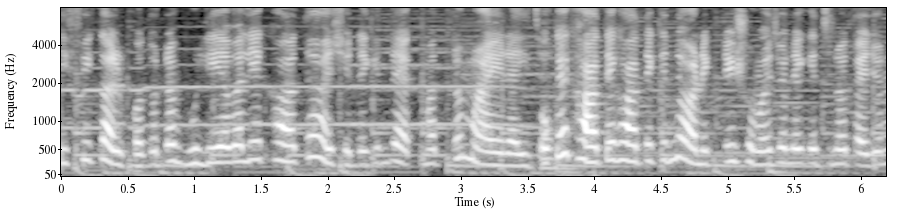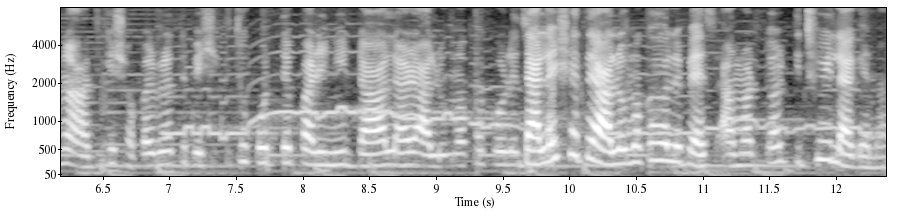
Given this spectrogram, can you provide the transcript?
ডিফিকাল্ট কতটা ভুলিয়ে বালিয়ে খাওয়াতে হয় সেটা কিন্তু একমাত্র মায়েরাই ওকে খাওয়াতে খাওয়াতে কিন্তু অনেকটাই সময় চলে গেছিল তাই জন্য আজকে সকালবেলাতে বেশি কিছু করতে পারিনি। ডাল আর আলু মাখা করে ডালের সাথে আলু মাখা হলে ব্যাস আমার তো আর কিছুই লাগে না।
